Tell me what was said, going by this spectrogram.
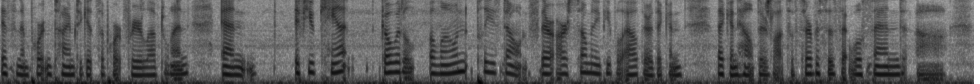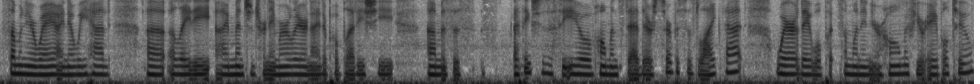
It's an important time to get support for your loved one. And if you can't go it al- alone, please don't. There are so many people out there that can that can help. There's lots of services that will send uh, someone your way. I know we had uh, a lady. I mentioned her name earlier, Nida Pobletti. She um, is this. I think she's the CEO of Home Instead. There's services like that where they will put someone in your home if you're able to,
